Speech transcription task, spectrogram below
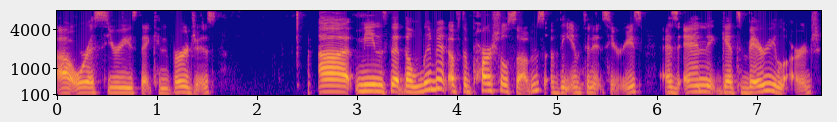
uh, or a series that converges, uh, means that the limit of the partial sums of the infinite series, as n gets very large,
